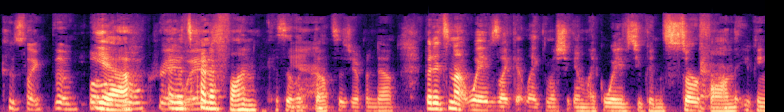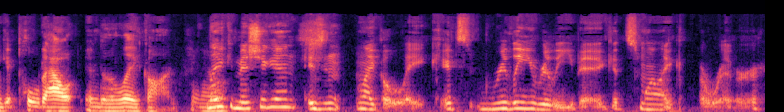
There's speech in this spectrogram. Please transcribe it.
because like the boat Yeah, create And it's waves. kind of fun because it like bounces you up and down. But it's not waves like at Lake Michigan, like waves you can surf Yeah. on that you can get pulled out into the lake on. You know? Lake Michigan isn't like a lake. It's really really big. It's more like a river.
